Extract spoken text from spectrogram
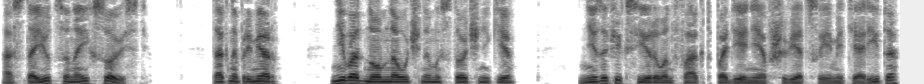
остаются на их совести. Так, например, ни в одном научном источнике не зафиксирован факт падения в Швеции метеорита,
